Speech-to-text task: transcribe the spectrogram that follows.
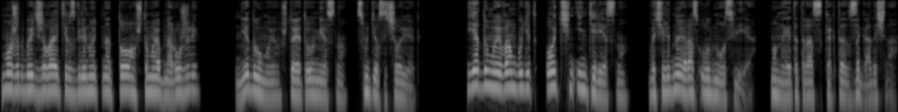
«Может быть, желаете взглянуть на то, что мы обнаружили?» «Не думаю, что это уместно», — смутился человек. «Я думаю, вам будет очень интересно», — в очередной раз улыбнулась Лия, но на этот раз как-то загадочно.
